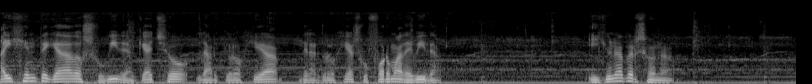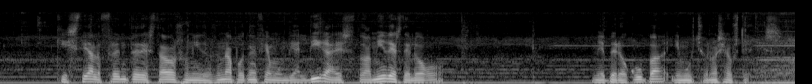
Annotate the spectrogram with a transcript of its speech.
Hay gente que ha dado su vida, que ha hecho la arqueología, de la arqueología su forma de vida. Y que una persona que esté al frente de Estados Unidos, de una potencia mundial, diga esto, a mí desde luego me preocupa y mucho, no sé a ustedes.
